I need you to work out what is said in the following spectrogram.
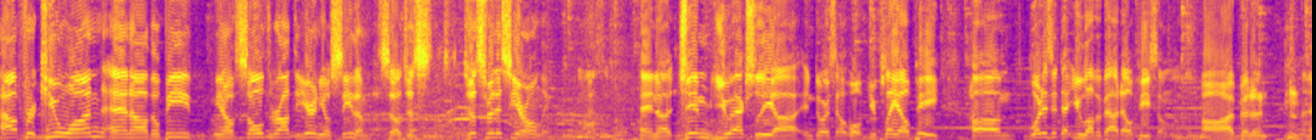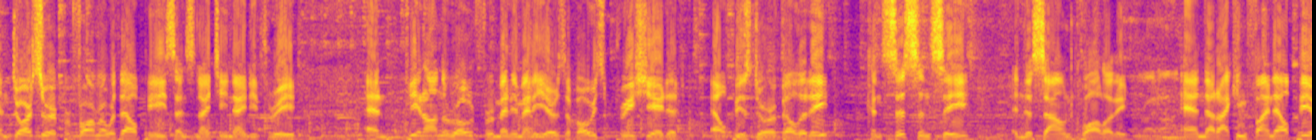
out for Q1, and uh, they'll be you know sold throughout the year, and you'll see them. So just just for this year only. And uh, Jim, you actually uh, endorse, L- well, you play LP. Um, what is it that you love about LP so much? Uh, I've been an endorser and performer with LP since 1993, and being on the road for many, many years, I've always appreciated LP's durability, consistency, and the sound quality, and that I can find LP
